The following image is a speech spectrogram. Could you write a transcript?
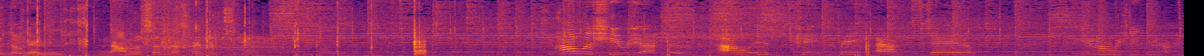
So Logan, now this is your favorite skin. How is she reactive? How is she reactive? Do you know how she's reactive?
